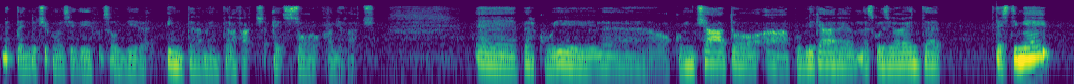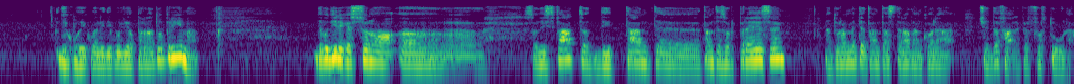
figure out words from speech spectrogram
mettendoci, come si suol dire, interamente la faccia e solo la mia faccia. E per cui le, ho cominciato a pubblicare esclusivamente testi miei, di cui quelli di cui vi ho parlato prima, Devo dire che sono uh, soddisfatto di tante, tante sorprese, naturalmente tanta strada ancora c'è da fare, per fortuna.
